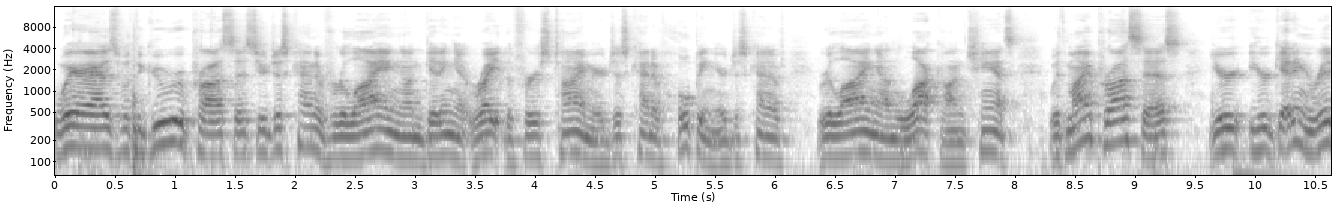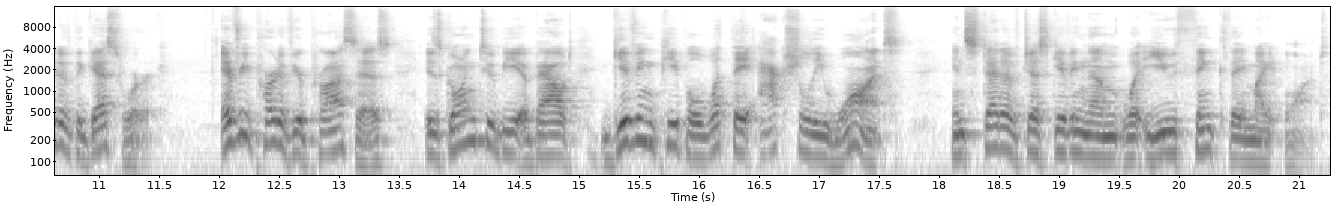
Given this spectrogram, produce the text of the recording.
whereas with the guru process you're just kind of relying on getting it right the first time. You're just kind of hoping. You're just kind of relying on luck, on chance. With my process, you're you're getting rid of the guesswork. Every part of your process is going to be about giving people what they actually want instead of just giving them what you think they might want.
